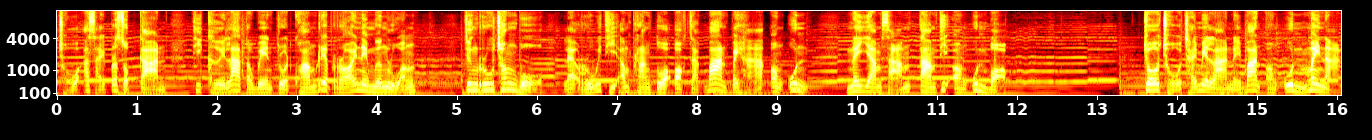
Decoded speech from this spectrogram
โฉอาศัยประสบการณ์ที่เคยล่าตะเวนตรวจความเรียบร้อยในเมืองหลวง จึงรู้ช่องโหว่และรู้วิธีอำพรางตัวออกจากบ้านไปหาอองอุ่น ในยามสามตามที่อองอุ่นบอก โจโฉใช้เวลาในบ้านอองอุ่นไม่นาน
